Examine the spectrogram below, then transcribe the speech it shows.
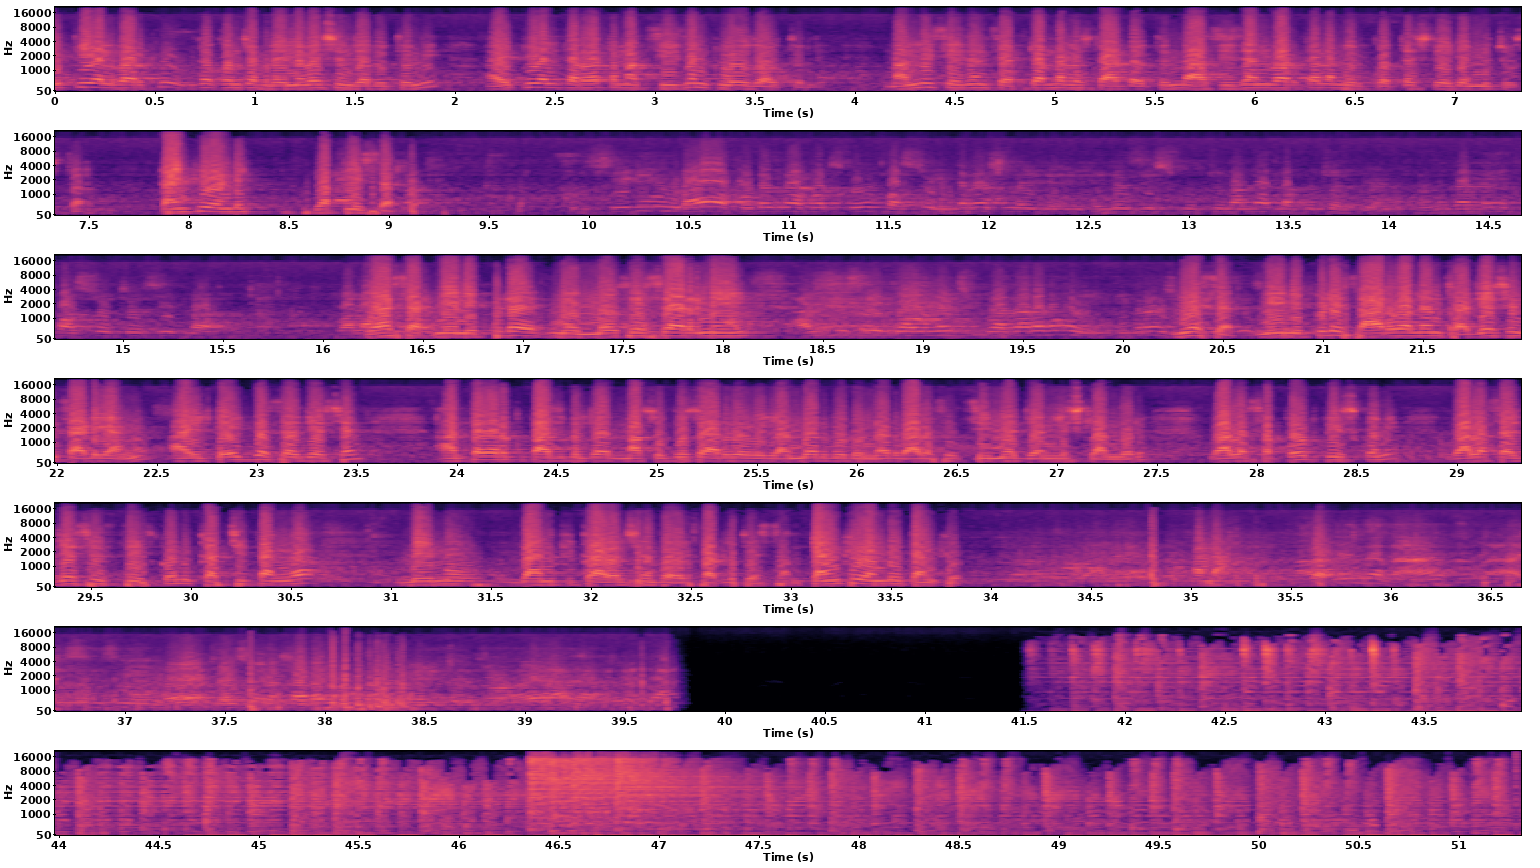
ఐపీఎల్ వరకు ఇంకా కొంచెం రెనోవేషన్ జరుగుతుంది. ఐపీఎల్ తర్వాత మాకు సీజన్ క్లోజ్ అవుతుంది. మళ్ళీ సీజన్ సెప్టెంబర్లో స్టార్ట్ అవుతుంది. ఆ సీజన్ వరకల్లా మీరు కొత్త స్టేడియంని చూస్తారు. థ్యాంక్ యూ అండి. ప్లీజ్ సార్ ఇప్పుడు కూడా ఫోటోగ్రాఫర్స్ ఫస్ట్ ఇంటర్నేషనల్ ఏజెన్సీస్ కూర్చున్నాక అట్లా కూర్చొనిపోయాను ఎందుకంటే ఫస్ట్ వచ్చేసి ఇట్లా యా సార్ నేను ఇప్పుడే మోసెస్ సార్ని ఎస్ సార్ నేను ఇప్పుడే సార్ వాళ్ళని సజెషన్స్ అడిగాను. ఐ టేక్ ద సజెషన్ అంతవరకు పాసిబుల్ మా సుబ్బు సార్ వీళ్ళందరూ కూడా ఉన్నారు. వాళ్ళ సీనియర్ జర్నలిస్టులు అందరూ. వాళ్ళ సపోర్ట్ తీసుకొని వాళ్ళ సజెషన్స్ తీసుకొని ఖచ్చితంగా మేము దానికి కావాల్సిన ఏర్పాట్లు చేస్తాం. థ్యాంక్ యూ అండి థ్యాంక్ యూ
